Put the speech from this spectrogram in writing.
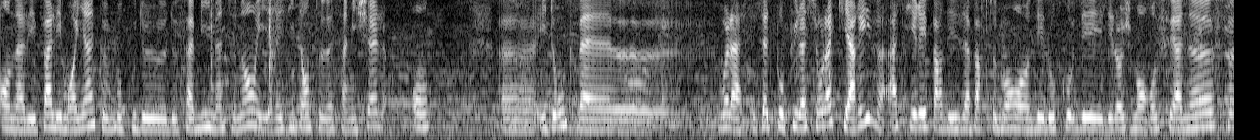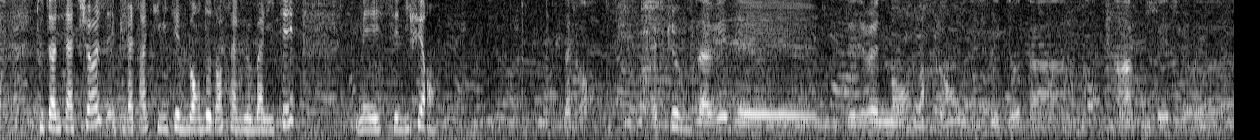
On n'avait pas les moyens que beaucoup de, familles maintenant et résidentes à Saint-Michel ont. Euh, et donc, ben, euh, voilà, c'est cette population-là qui arrive, attirée par des appartements, des locaux, des, logements refaits à neuf, tout un tas de choses, et puis l'attractivité de Bordeaux dans sa globalité. Mais c'est différent. D'accord. Est-ce que vous avez des, événements marquants ou des anecdotes à, raconter sur, euh,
